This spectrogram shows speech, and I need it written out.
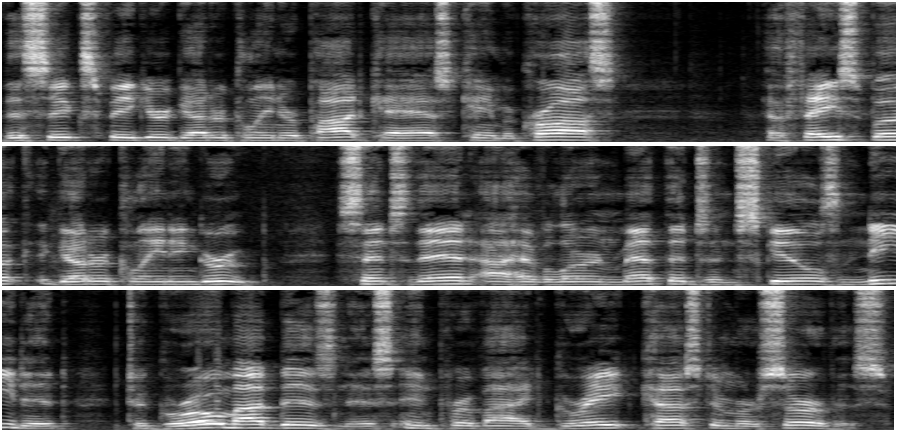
the Six Figure Gutter Cleaner podcast came across a Facebook gutter cleaning group. Since then, I have learned methods and skills needed to grow my business and provide great customer service.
